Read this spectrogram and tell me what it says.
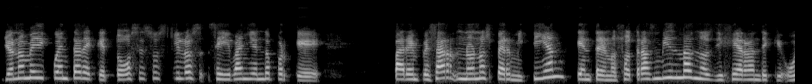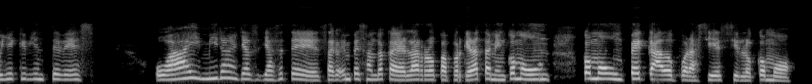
Yo no me di cuenta de que todos esos kilos se iban yendo porque, para empezar, no nos permitían que entre nosotras mismas nos dijeran de que, oye, qué bien te ves. O, ay, mira, ya, se te está empezando a caer la ropa, porque era también como un, como un pecado, por así decirlo, como,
